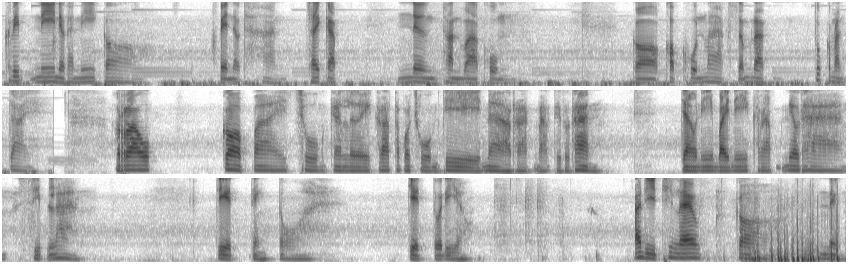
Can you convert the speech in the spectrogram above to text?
คลิปนี้แนวทางนี้ก็เป็นแนวทางใช้กับ 1 ธันวาคม ก็ขอบคุณมากสำหรับทุกกำลังใจ เราก็ไปชมกันเลยครับท่านผู้ชมที่น่ารักนะทุกท่าน เจ้านี้ใบนี้ครับแนวทาง10ล่างเจ็ดแต่งตัวเจ็ดตัวเดียว อดีตที่แล้วก็หนึ่ง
